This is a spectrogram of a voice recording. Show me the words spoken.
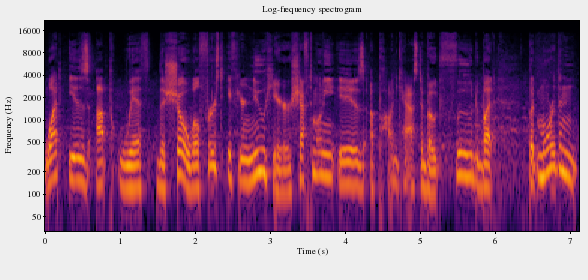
what is up with the show? Well, first, if you're new here, Chef Cheftimony is a podcast about food, but but more than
